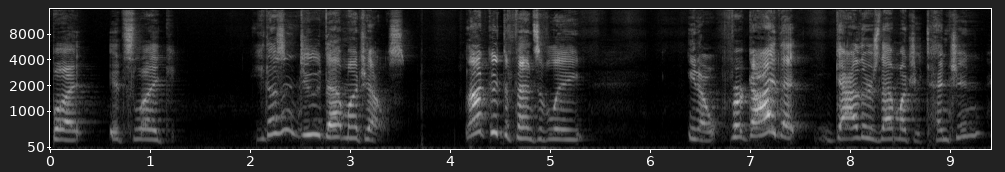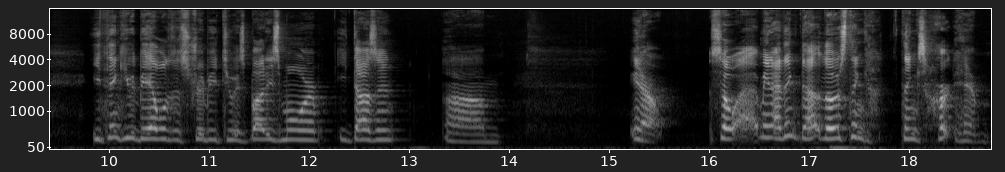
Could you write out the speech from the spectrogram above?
But it's like he doesn't do that much else. Not good defensively. You know, for a guy that gathers that much attention, you think he would be able to distribute to his buddies more. He doesn't. Um, you know, so I mean, I think that those things things hurt him,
